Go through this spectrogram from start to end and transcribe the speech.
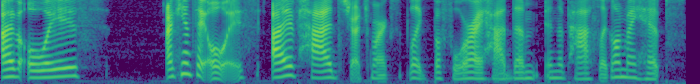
I've always, I can't say always, I've had stretch marks like before I had them in the past, like on my hips,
